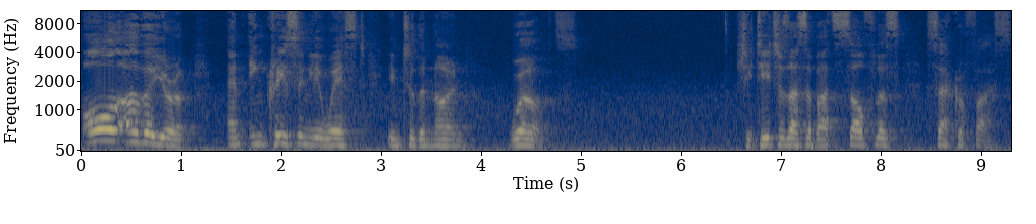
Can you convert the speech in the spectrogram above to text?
all over Europe and increasingly west into the known worlds. She teaches us about selfless sacrifice.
